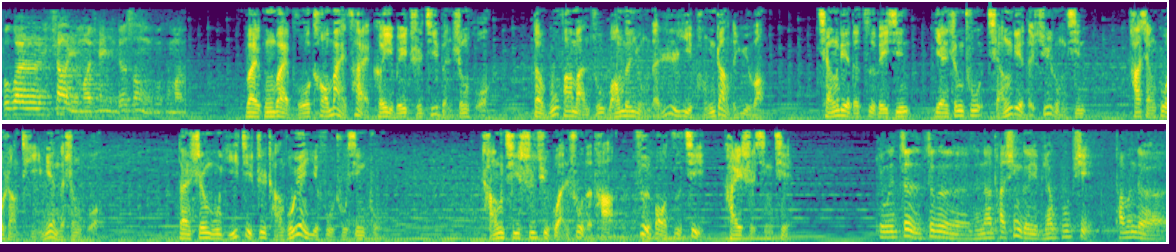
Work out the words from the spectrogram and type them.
不管下雨嘛，天气都是五公克嘛。外公外婆靠卖菜可以维持基本生活，但无法满足王文勇的日益膨胀的欲望。强烈的自卑心衍生出强烈的虚荣心，他想过上体面的生活，但身无一技之长，不愿意付出辛苦。长期失去管束的他，自暴自弃，开始行窃。因为这这个人呢，他性格也比较孤僻，他们的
